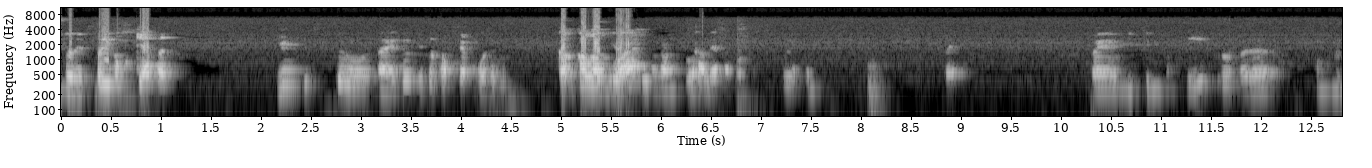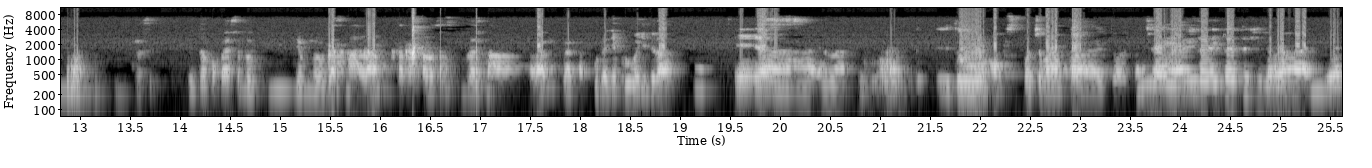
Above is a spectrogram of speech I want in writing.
tulis bayi ngomong kiamat. Itu nah itu itu hoax yang buat itu Ka- kalau gua orang tua kalian apa? Itu yang kayak bikin seperti itu pada itu pokoknya sebelum jam 12 malam karena kalau 11 malam kereta kudanya berubah jadi lampu. Iya elah Itu hoax macam apa itu? enggak itu itu itu sebenarnya anjir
